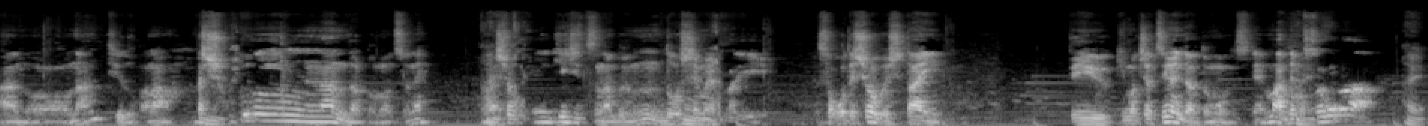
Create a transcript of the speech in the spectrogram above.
あの、なんていうのかな。職人なんだと思うんですよね。はい職人気質な分、どうしてもやっぱり、そこで勝負したいっていう気持ちは強いんだと思うんですね。まあでもそれは、はい。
